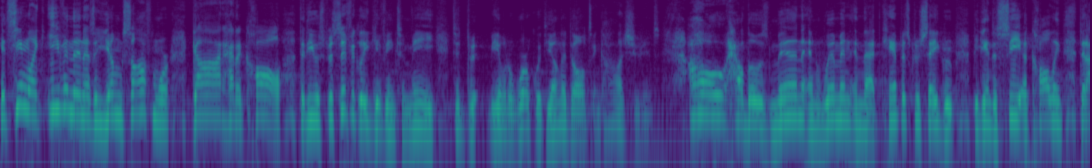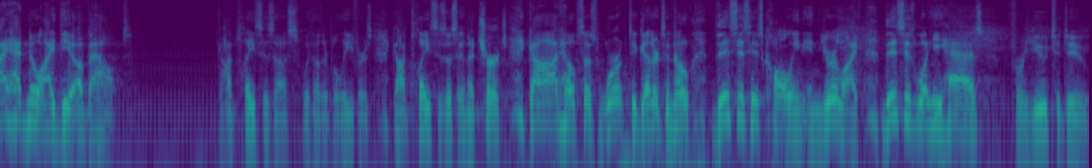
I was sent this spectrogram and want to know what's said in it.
It seemed like even then, as a young sophomore, God had a call that He was specifically giving to me to be able to work with young adults and college students. Oh, how those men and women in that Campus Crusade group began to see a calling that I had no idea about. God places us with other believers. God places us in a church. God helps us work together to know this is His calling in your life. This is what He has for you to do.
